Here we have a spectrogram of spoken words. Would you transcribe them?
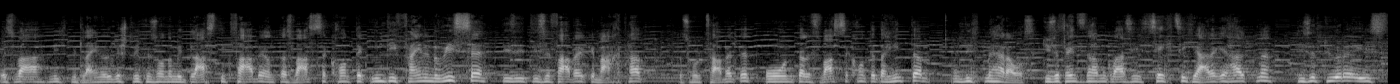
Es war nicht mit Leinöl gestrichen, sondern mit Plastikfarbe und das Wasser konnte in die feinen Risse, die diese Farbe gemacht hat, das Holz arbeitet und das Wasser konnte dahinter und nicht mehr heraus. Diese Fenster haben quasi 60 Jahre gehalten. Diese Türe ist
